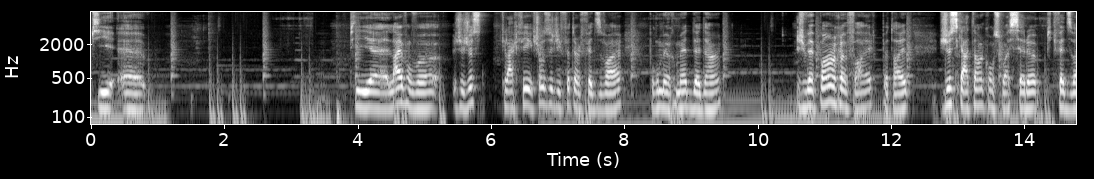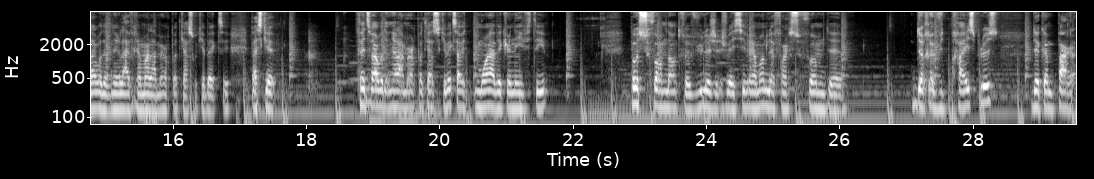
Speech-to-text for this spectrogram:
Puis, euh... Puis, euh, live, on va. J'ai juste clarifié quelque chose. J'ai fait un fait divers pour me remettre dedans. Je vais pas en refaire, peut-être jusqu'à temps qu'on soit set-up puis que Fait divers va devenir là vraiment la meilleure podcast au Québec, tu sais. Parce que Fait divers va devenir la meilleure podcast au Québec, ça va être moi avec un invité pas sous forme d'entrevue. Je, je, vais essayer vraiment de le faire sous forme de, de revue de presse plus. De comme par.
